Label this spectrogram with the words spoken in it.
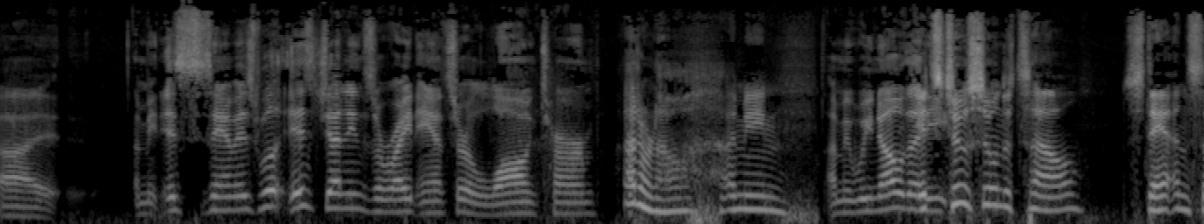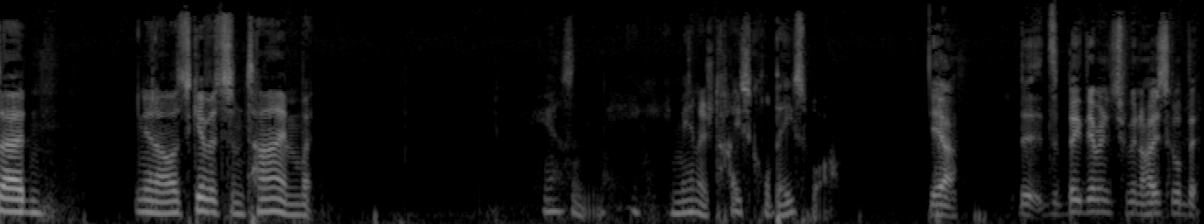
Uh, I mean, is Sam is will is Jennings the right answer long term? I don't know. I mean, I mean, we know that it's he, too soon to tell. Stanton said, you know, let's give it some time, but he hasn't. He managed high school baseball, yeah. It's a big difference between high school. But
